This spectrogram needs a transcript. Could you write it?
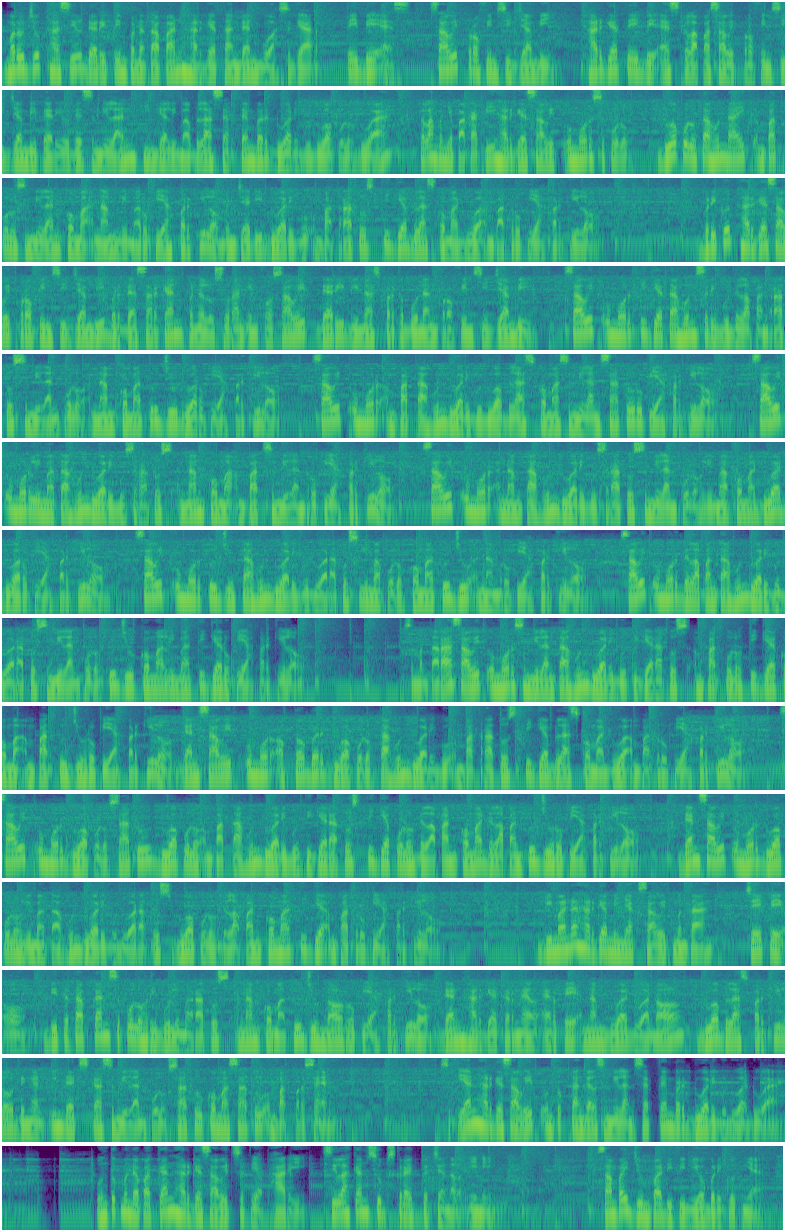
Merujuk hasil dari Tim Penetapan Harga Tandan Buah Segar, TBS, Sawit Provinsi Jambi, harga TBS kelapa sawit Provinsi Jambi periode 9 hingga 15 September 2022, telah menyepakati harga sawit umur 10, 20 tahun naik Rp49,65 per kilo menjadi Rp2.413,24 per kilo. Berikut harga sawit Provinsi Jambi berdasarkan penelusuran info sawit dari Dinas Perkebunan Provinsi Jambi. Sawit umur 3 tahun Rp1.896,72 per kilo. Sawit umur 4 tahun Rp2012,91 per kilo. Sawit umur 5 tahun Rp2106,49 per kilo. Sawit umur 6 tahun Rp2195,22 per kilo. Sawit umur 7 tahun Rp2.250,76 per kilo. Sawit umur 8 tahun Rp2.297,53 per kilo. Sementara sawit umur 9 tahun Rp2.343,47 per kilo dan sawit umur Oktober 20 tahun Rp2.413,24 per kilo, sawit umur 21-24 tahun Rp2.338,87 per kilo, dan sawit umur 25 tahun Rp2.228,34 per kilo. Di mana harga minyak sawit mentah? CPO, ditetapkan Rp10.506,70 per kilo dan harga kernel RP6220, 12 per kilo dengan indeks K91,14 persen. Sekian harga sawit untuk tanggal 9 September 2022. Untuk mendapatkan harga sawit setiap hari, silahkan subscribe ke channel ini. Sampai jumpa di video berikutnya.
